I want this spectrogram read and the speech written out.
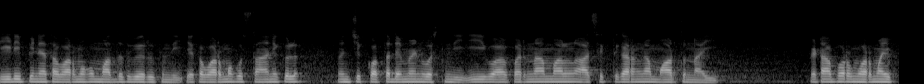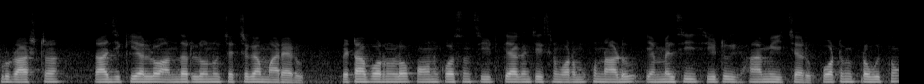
టీడీపీ నేత వర్మకు మద్దతు పెరుగుతుంది ఇక వర్మకు స్థానికుల నుంచి కొత్త డిమాండ్ వస్తుంది ఈ పరిణామాలను ఆసక్తికరంగా మారుతున్నాయి. పిఠాపురం వర్మ ఇప్పుడు రాష్ట్ర రాజకీయాల్లో అందరిలోనూ చర్చగా మారారు. పిఠాపురంలో పవన్ కోసం సీటు త్యాగం చేసిన వర్మకు నాడు ఎమ్మెల్సీ సీటు హామీ ఇచ్చారు. కూటమి ప్రభుత్వం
